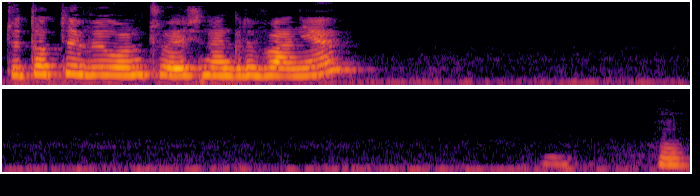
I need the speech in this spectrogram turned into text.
Czy to ty wyłączyłeś nagrywanie? Hmm.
